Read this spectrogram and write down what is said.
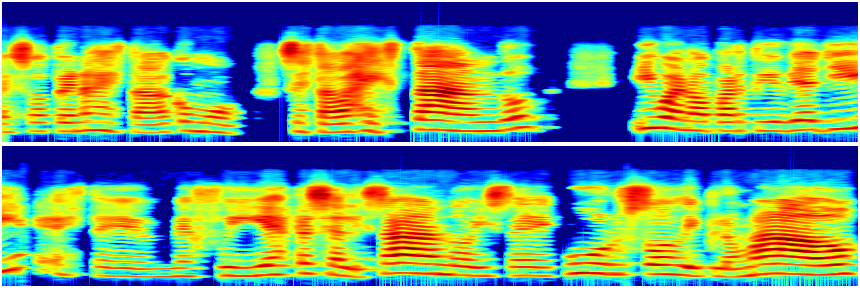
eso apenas estaba como, se estaba gestando y bueno, a partir de allí este, me fui especializando, hice cursos, diplomados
